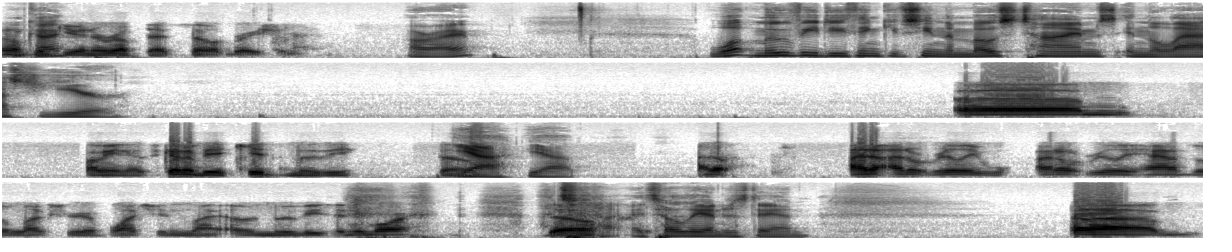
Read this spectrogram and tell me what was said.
I don't Okay. think you interrupt that celebration. All right. What movie do you think you've seen the most times in the last year? Um, I mean, it's going to be a kids movie. So Yeah, yeah. I don't. I don't, I don't really, I don't really have the luxury of watching my own movies anymore. So I totally understand. um,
